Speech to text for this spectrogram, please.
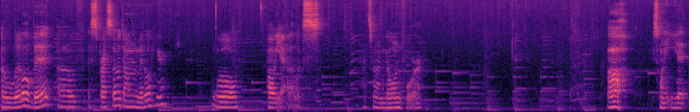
a little bit of espresso down the middle here will, oh yeah, that looks that's what I'm going for. Oh, I just want to eat it.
